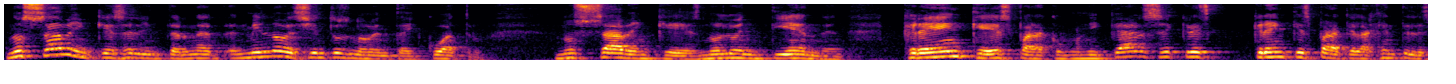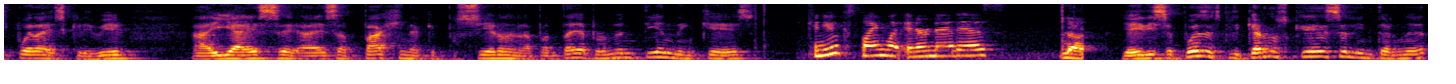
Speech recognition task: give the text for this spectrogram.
No saben qué es el Internet. En 1994. No saben qué es. No lo entienden. Creen que es para comunicarse. crees- creen que es para que la gente les pueda escribir ahí a, ese, a esa página que pusieron en la pantalla. Pero no entienden qué es. can you explain what internet is? No, Y ahí dice, ¿puedes explicarnos qué es el Internet?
